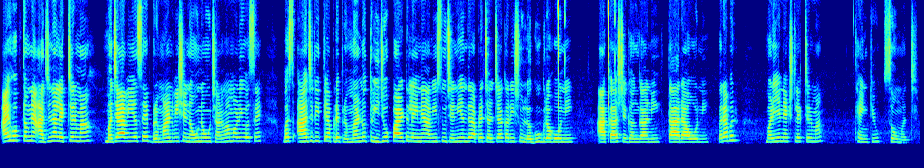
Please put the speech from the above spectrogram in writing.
આઈ હોપ તમને આજના લેક્ચરમાં મજા આવી હશે. બ્રહ્માંડ વિશે નવું નવું જાણવા મળ્યું હશે. બસ આ જ રીતે આપણે બ્રહ્માંડનો ત્રીજો પાર્ટ લઈને આવીશું. જેની અંદર આપણે ચર્ચા કરીશું લઘુ ગ્રહોની, આકાશ ગંગાની, તારાઓની. બરાબર? મળીએ નેક્સ્ટ લેક્ચરમાં થેન્ક યુ સો મચ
